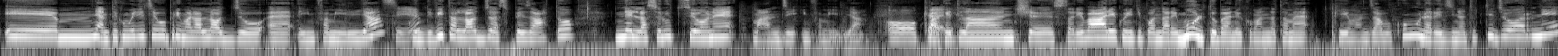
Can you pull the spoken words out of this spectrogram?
E mm, niente, come dicevo prima, l'alloggio è in famiglia, Sì. quindi vitto alloggio è spesato. Nella soluzione mangi in famiglia. Ok. Packet lunch, eh, storie varie, quindi ti può andare molto bene come è andata a me, che io mangiavo come una regina tutti i giorni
